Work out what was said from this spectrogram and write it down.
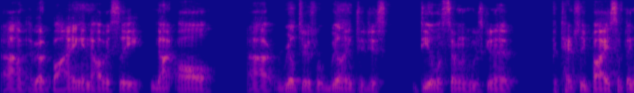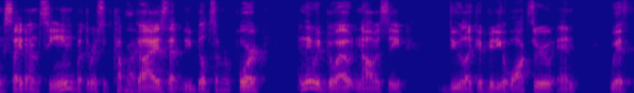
um, about buying. And obviously, not all uh, realtors were willing to just deal with someone who was going to potentially buy something sight unseen. But there was a couple right. guys that we built some rapport, and they would go out and obviously do like a video walkthrough. And with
